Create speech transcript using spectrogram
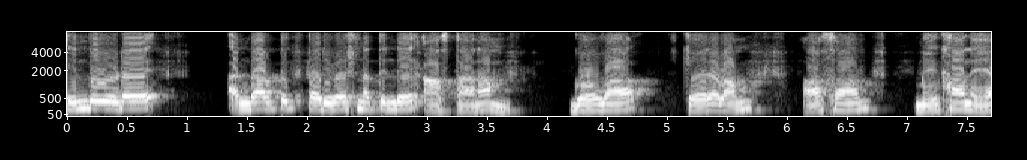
ഇന്ത്യയുടെ അന്റാർട്ടിക് പരിവേഷണത്തിന്റെ ആസ്ഥാനം ഗോവ കേരളം ആസാം മേഘാലയ.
